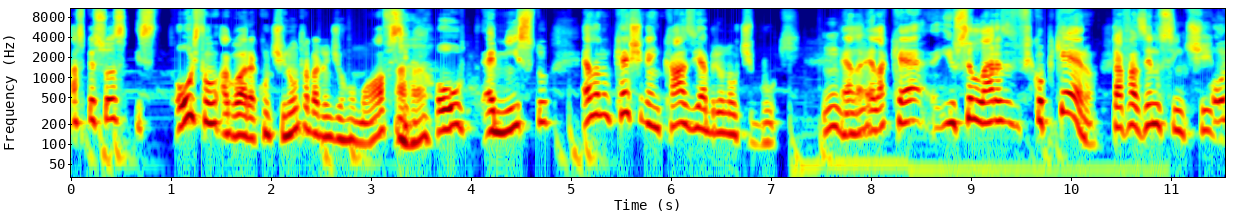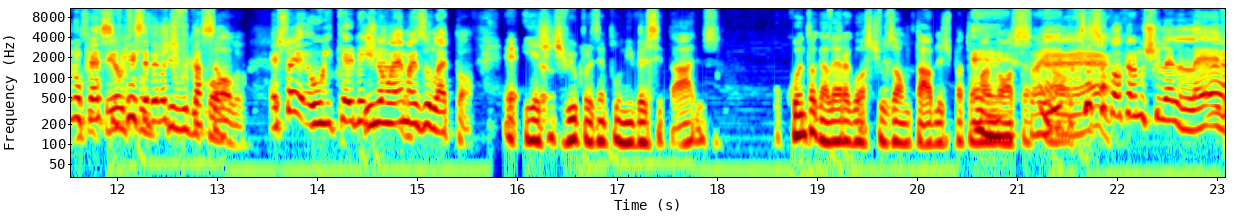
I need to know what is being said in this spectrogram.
as pessoas es- ou estão agora, continuam trabalhando de home office, Aham. ou é misto, ela não quer chegar em casa e abrir o notebook. Uhum. Ela, ela quer, e o celular ficou pequeno. tá fazendo sentido. Ou não quer receber notificação. colo. É isso aí, o E intermediário. não é mais o laptop. É, e a gente viu, por exemplo, universitários, o quanto a galera gosta de usar um tablet para tomar é, nota. Isso aí, É. porque você só coloca na mochila, é leve,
